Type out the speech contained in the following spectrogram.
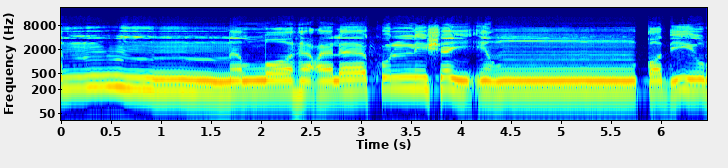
أن الله على كل شيء قدير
